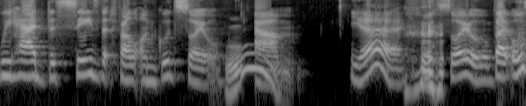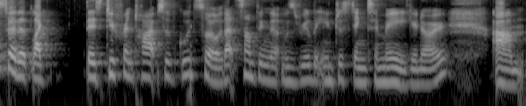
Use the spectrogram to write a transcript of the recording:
we had the seeds that fell on good soil. Ooh. Um, yeah, good soil, but also that like there's different types of good soil. That's something that was really interesting to me. You know, um,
